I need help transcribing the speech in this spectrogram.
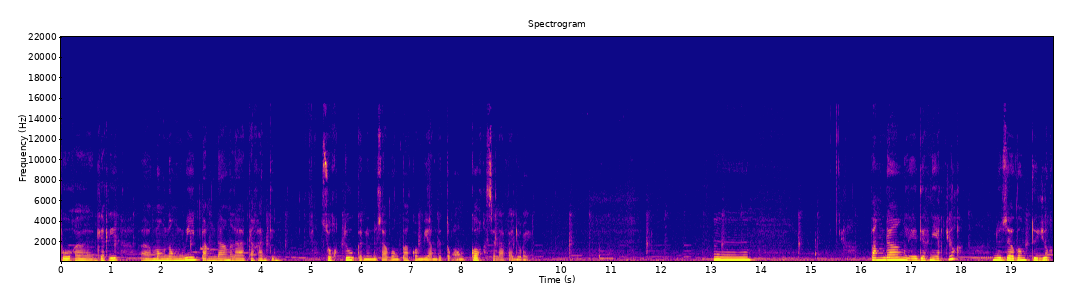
pour euh, guérir euh, mon ennui pendant la quarantaine. Surtout que nous ne savons pas combien de temps encore cela va durer. Hmm. Pendant les derniers jours, nous avons toujours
